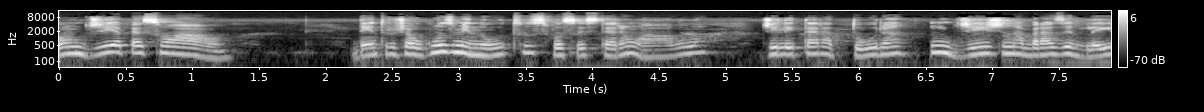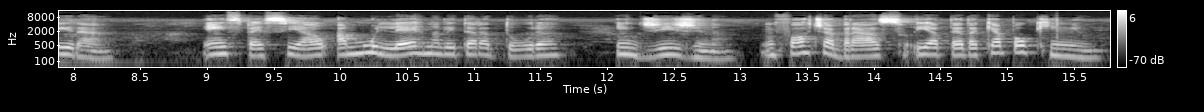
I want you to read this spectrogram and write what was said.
Bom dia, pessoal! Dentro de alguns minutos vocês terão aula de literatura indígena brasileira, em especial a mulher na literatura indígena. Um forte abraço e até daqui a pouquinho.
